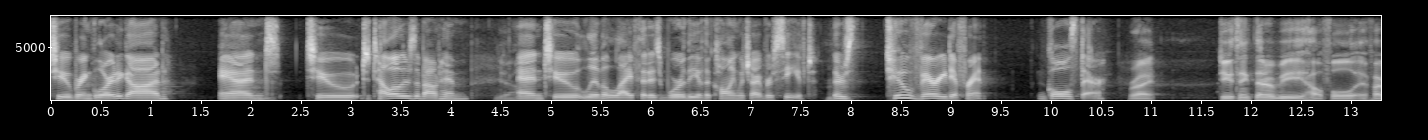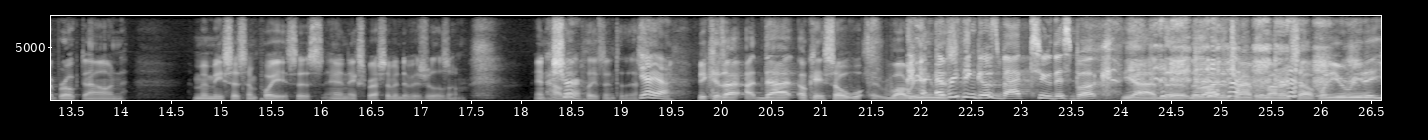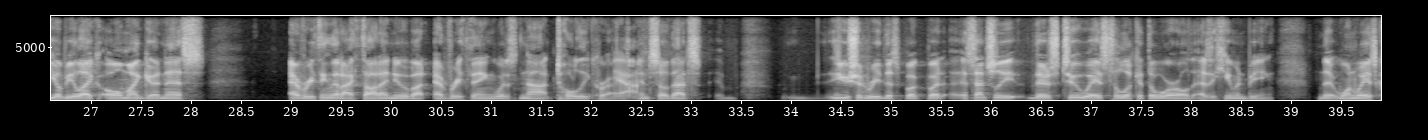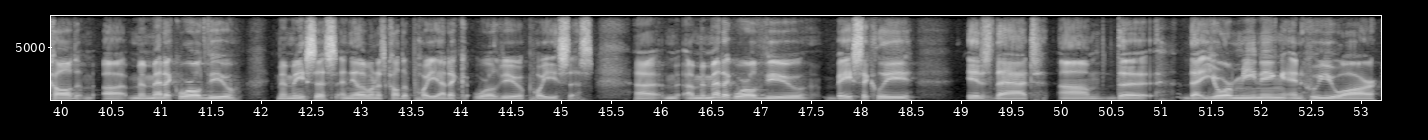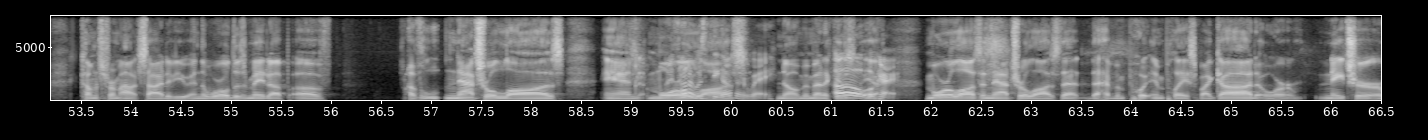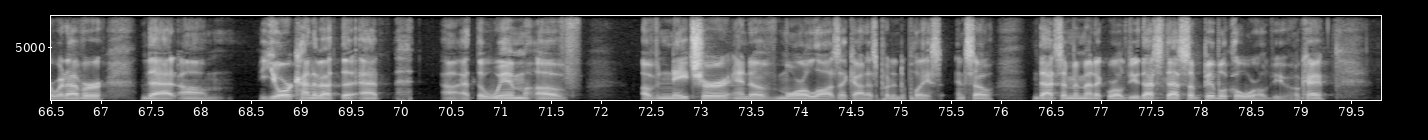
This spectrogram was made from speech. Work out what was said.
to bring glory to God and to to tell others about Him Yeah. and to live a life that is worthy of the calling which I've received. There's two very different goals there. Right. Do you think that it would be helpful if I broke down mimesis and poiesis and expressive individualism and how Sure. that plays into this? Yeah, yeah. Because I, I that okay. So w- while reading this, Everything goes back to this book. yeah, the the rise and triumph of the modern self. When you read it, you'll be like, oh my goodness. everything that I thought I knew about everything was not totally correct. Yeah. And so that's you should read this book, but essentially there's two ways to look at the world as a human being. That one way is called uh, mimetic worldview, mimesis, and the other one is called a poietic worldview, poiesis. Uh, a mimetic worldview basically is that um, the that your meaning and who you are comes from outside of you, and the world is made up of of natural laws and moral it was the laws. other way. No, mimetic is Oh, yeah. okay. moral laws and natural laws that that have been put in place by God or nature or whatever that um, you're kind of at the at uh, at the whim of of nature and of moral laws that God has put into place. And so that's a mimetic worldview. That's that's a biblical worldview. Okay,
